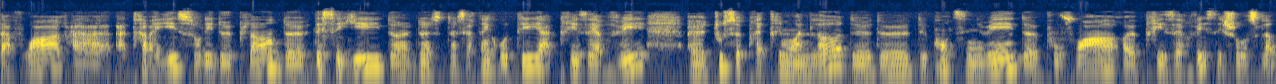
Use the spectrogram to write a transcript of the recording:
d'avoir à, à, travailler sur les deux plans, d'essayer d'un, certain côté à préserver euh, tout ce patrimoine-là, de, de, de, continuer de pouvoir euh, préserver ces choses-là,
